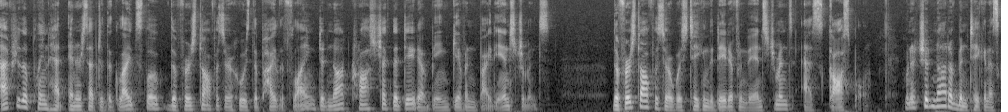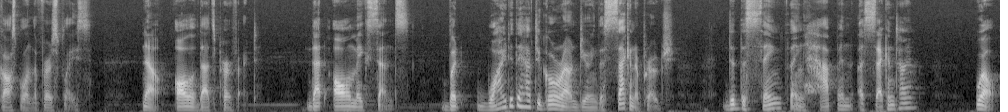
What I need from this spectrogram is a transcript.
After the plane had intercepted the glide slope, the first officer, who was the pilot flying, did not cross check the data being given by the instruments. The first officer was taking the data from the instruments as gospel, when it should not have been taken as gospel in the first place. Now, all of that's perfect. That all makes sense. But why did they have to go around during the second approach? Did the same thing happen a second time? Well,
